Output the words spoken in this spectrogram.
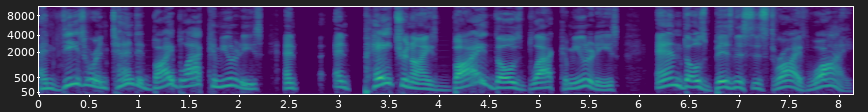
And these were intended by black communities and, and patronized by those black communities, and those businesses thrived. Why?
